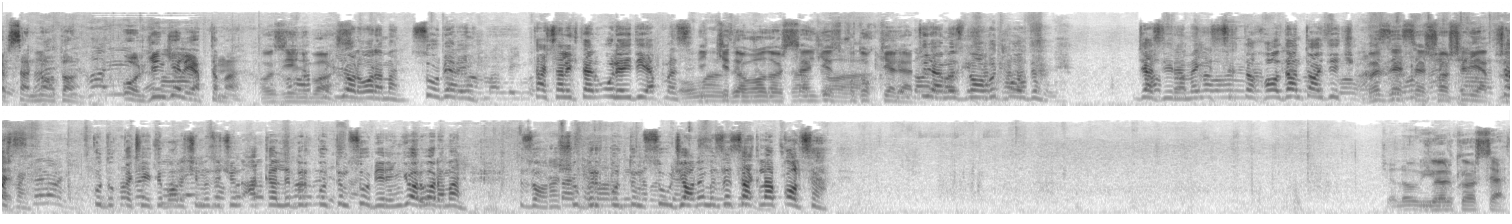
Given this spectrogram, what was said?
Nima qilyapsan, nodon? O'lging kelyaptimi? O'zingni bos. Yolvoraman, suv bering. Tashnalikdan o'lay deyapmiz. Ikki davolashsangiz quduq keladi. Tuyamiz nobud bo'ldi. Jazirama issiqda holdan toydik. Biz esa shoshilyapmiz. Shoshmang. Quduqqa yetib olishimiz uchun aqalli bir qultum suv bering, yolvoraman. Zora shu bir qultum suv jonimizni saqlab qolsa. Yo'l ko'rsat.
